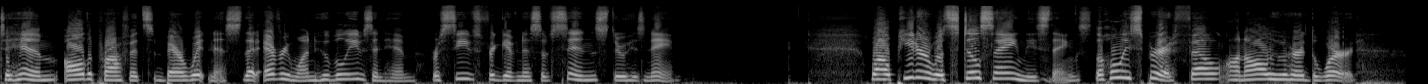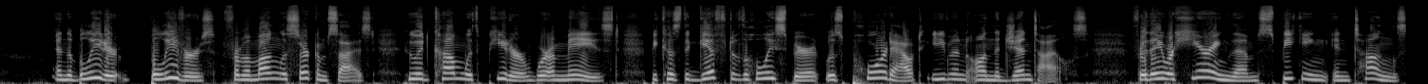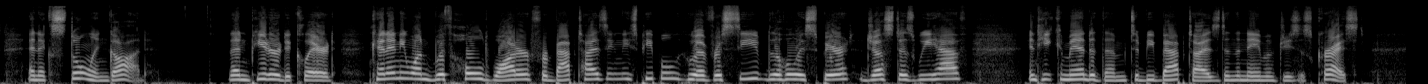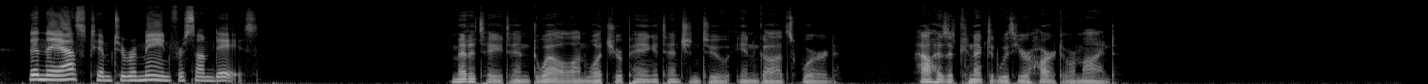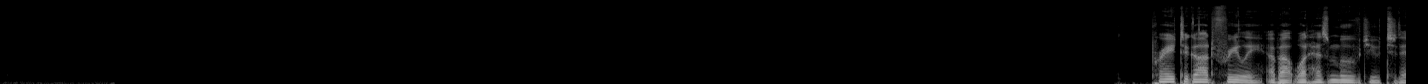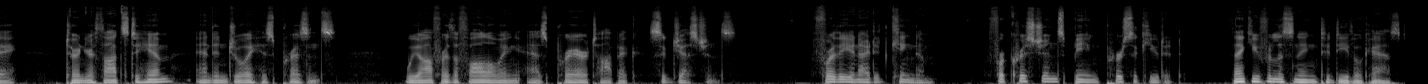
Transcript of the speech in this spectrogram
To him all the prophets bear witness that everyone who believes in him receives forgiveness of sins through his name. While Peter was still saying these things, the Holy Spirit fell on all who heard the word. And the believer, Believers from among the circumcised who had come with Peter were amazed, because the gift of the Holy Spirit was poured out even on the Gentiles, for they were hearing them speaking in tongues and extolling God. Then Peter declared, Can anyone withhold water for baptizing these people who have received the Holy Spirit just as we have? And he commanded them to be baptized in the name of Jesus Christ. Then they asked him to remain for some days. Meditate and dwell on what you're paying attention to in God's Word. How has it connected with your heart or mind? Pray to God freely about what has moved you today. Turn your thoughts to Him and enjoy His presence we offer the following as prayer topic suggestions For the United Kingdom, for Christians being persecuted. Thank you for listening to DevoCast.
